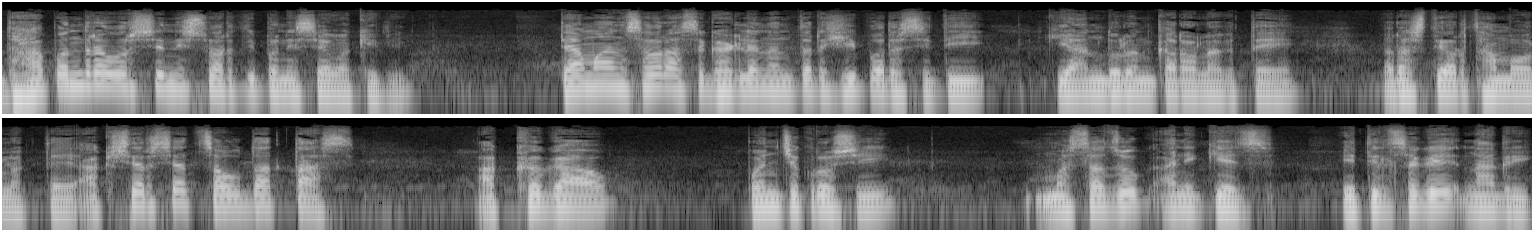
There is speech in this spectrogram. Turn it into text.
दहा पंधरा वर्षे निस्वार्थीपणे सेवा केली त्या माणसावर असं घडल्यानंतर ही परिस्थिती की आंदोलन करावं लागतंय रस्त्यावर थांबावं लागतंय. अक्षरशः चौदा तास अख्खं गाव पंचक्रोशी मसाजोग आणि केज येथील सगळे नागरिक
